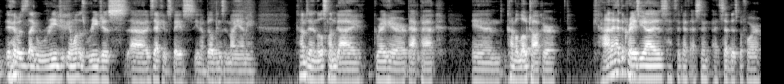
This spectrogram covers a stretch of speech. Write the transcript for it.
it was like Reg- you know, one of those Regus uh, executive space, you know, buildings in Miami. Comes in, little slim guy, gray hair, backpack, and kind of a low talker. Kind of had the crazy eyes. I think I, I think I said this before.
